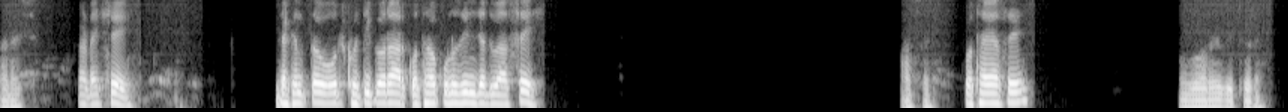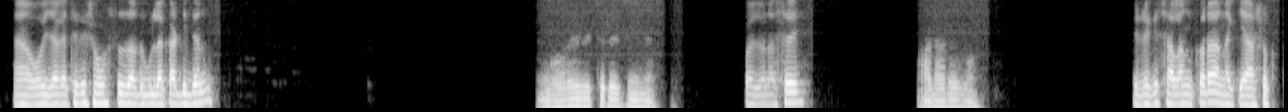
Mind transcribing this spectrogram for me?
কাটাইছে। কাটাইছে? দেখেন তো ওর ক্ষতি করা আর কোথাও কোনোদিন জাদু আছে? আছে। কোথায় আছে? ঘরের ভিতরে। হ্যাঁ ওই জায়গা থেকে সমস্ত জাদুগুলা কাটি দেন। ঘরের ভিতরে জিন আছে। কয়জন আছে? আঠারো জন। এটা কি চালান করা নাকি আসক্ত?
